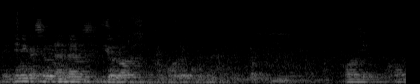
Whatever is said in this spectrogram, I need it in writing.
Se tiene que hacer un análisis biológico molecular, con, con,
